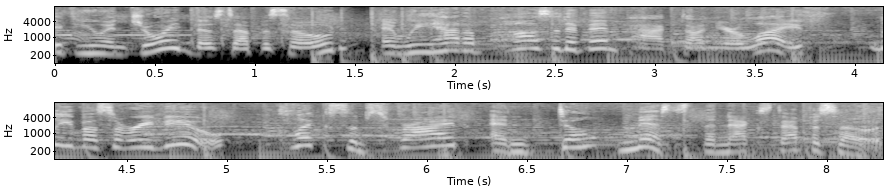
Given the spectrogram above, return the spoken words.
If you enjoyed this episode and we had a positive impact on your life, leave us a review, click subscribe, and don't miss the next episode.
